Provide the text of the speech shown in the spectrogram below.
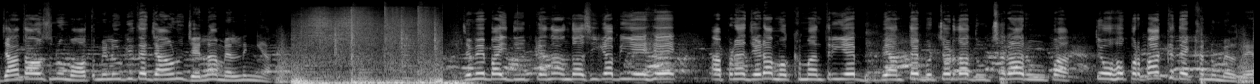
ਜਾਂ ਤਾਂ ਉਸ ਨੂੰ ਮੌਤ ਮਿਲੂਗੀ ਤੇ ਜਾਂ ਉਹਨੂੰ ਜੇਲਾਂ ਮਿਲਣਗੀਆਂ। ਜਿਵੇਂ ਬਾਈ ਦੀਪ ਕਹਿੰਦਾ ਹੁੰਦਾ ਸੀਗਾ ਵੀ ਇਹ ਆਪਣਾ ਜਿਹੜਾ ਮੁੱਖ ਮੰਤਰੀ ਹੈ, ਬਿਆੰਤੇ ਬੁੱਚੜ ਦਾ ਦੂਸਰਾ ਰੂਪ ਆ ਤੇ ਉਹ ਪ੍ਰਪੱਖ ਦੇਖਣ ਨੂੰ ਮਿਲ ਰਿਹਾ।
